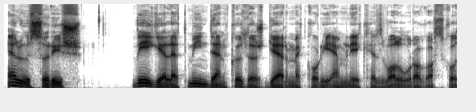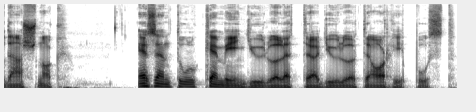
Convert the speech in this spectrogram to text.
Először is vége lett minden közös gyermekkori emlékhez való ragaszkodásnak. Ezentúl kemény gyűlölettel gyűlölte Arhippuszt.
